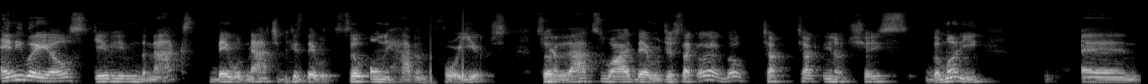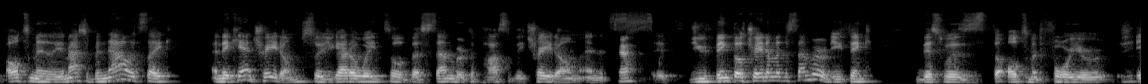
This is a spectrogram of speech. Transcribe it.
anybody else gave him the max, they would match it because they would still only have him for four years. So Yep. that's why they were just like, okay, go chuck, chuck, you know, chase the money. And ultimately they matched it. But now it's like, and they can't trade him. So you got to wait till December to possibly trade him. And it's, Yeah. it's, do you think they'll trade him in December or do you think this was the ultimate four year? Do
